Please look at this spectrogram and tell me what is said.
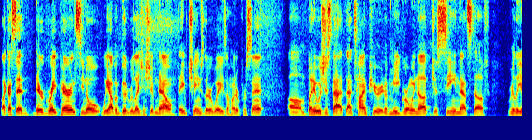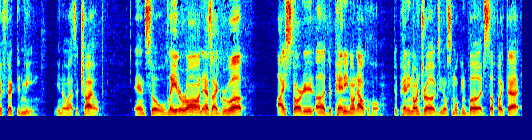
Like I said, they're great parents. You know, we have a good relationship now. They've changed their ways 100%. Um, but it was just that that time period of me growing up, just seeing that stuff really affected me, you know, as a child. And so later on, as I grew up, I started uh, depending on alcohol, depending on drugs, you know, smoking bud, stuff like that,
